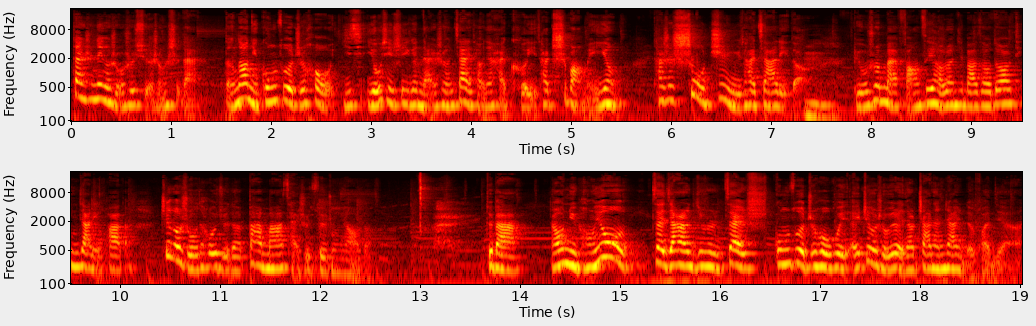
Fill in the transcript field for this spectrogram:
但是那个时候是学生时代，等到你工作之后，尤其尤其是一个男生，家里条件还可以，他翅膀没硬，他是受制于他家里的。嗯，比如说买房子也好，乱七八糟都要听家里话的。这个时候他会觉得爸妈才是最重要的，对吧？然后女朋友再加上就是在工作之后会，哎，这个时候有点叫渣男渣女的环节啊。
